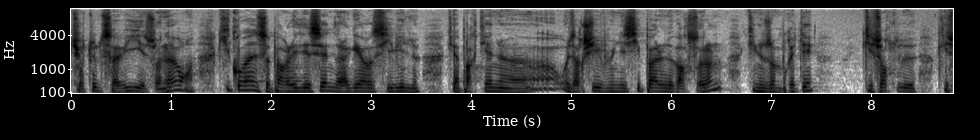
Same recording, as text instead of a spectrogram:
sur toute sa vie et son œuvre, qui commence par les dessins de la guerre civile qui appartiennent euh, aux archives municipales de Barcelone, qui nous ont prêté, qui sortent, qui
